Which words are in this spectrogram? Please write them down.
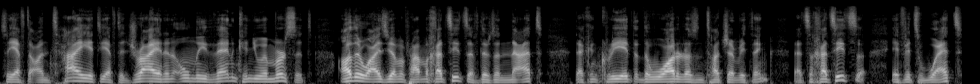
so you have to untie it, you have to dry it, and only then can you immerse it it. Otherwise, you have a problem with chatzitza. If there's a knot that can create that the water doesn't touch everything, that's a chatzitza. If it's wet,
